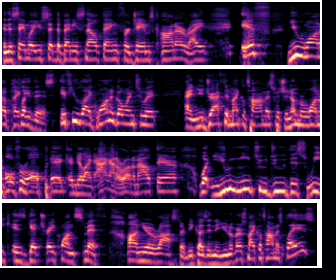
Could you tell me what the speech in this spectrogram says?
In the same way you said the Benny Snell thing for James Conner, right? If you want to play this, if you like want to go into it and you drafted Michael Thomas, which your number one overall pick, and you're like, I gotta run him out there. What you need to do this week is get Tre'Quan Smith on your roster because in the universe Michael Thomas plays,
